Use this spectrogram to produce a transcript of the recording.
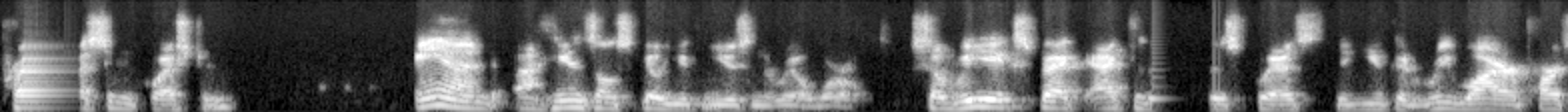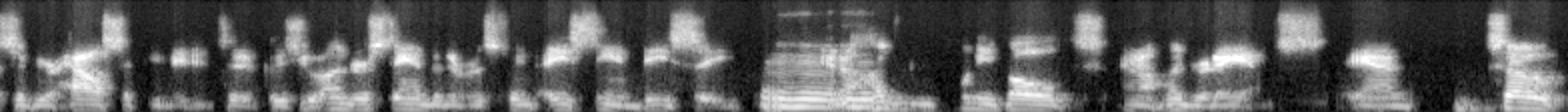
pressing question and a hands-on skill you can use in the real world. So we expect after this quest that you could rewire parts of your house if you needed to, because you understand the difference between AC and DC mm-hmm. and 120 volts and 100 amps. And so,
